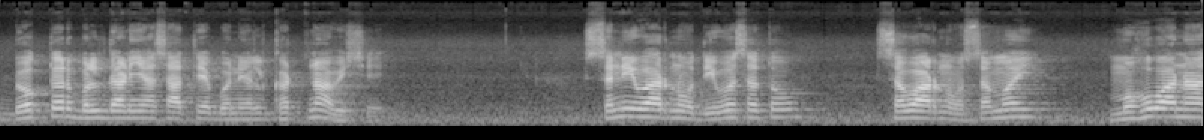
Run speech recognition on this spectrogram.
ડૉક્ટર બલદાણિયા સાથે બનેલ ઘટના વિશે. શનિવારનો દિવસ હતો, સવારનો સમય, મહુવાના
